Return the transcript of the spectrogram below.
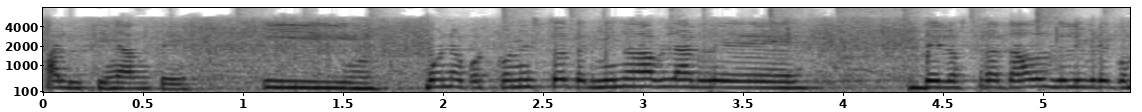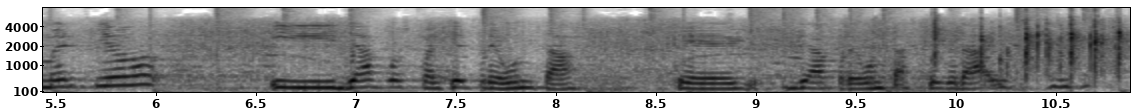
alucinante. Y bueno, pues con esto termino de hablar de, de los tratados de libre comercio y ya pues cualquier pregunta que ya preguntas que queráis.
